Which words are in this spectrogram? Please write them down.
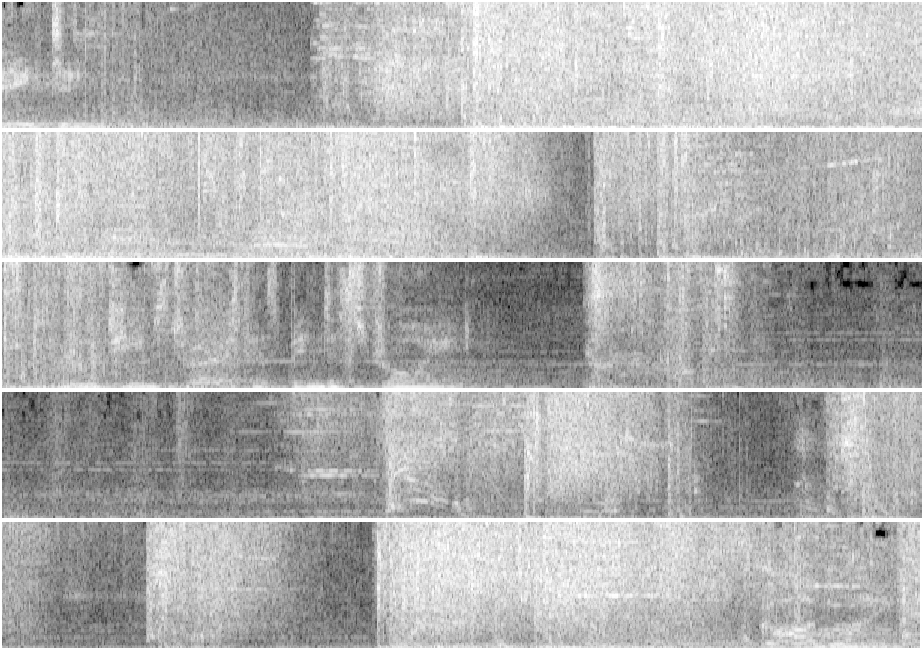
Dominating. Blue Team's turret has been destroyed. Godlike.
